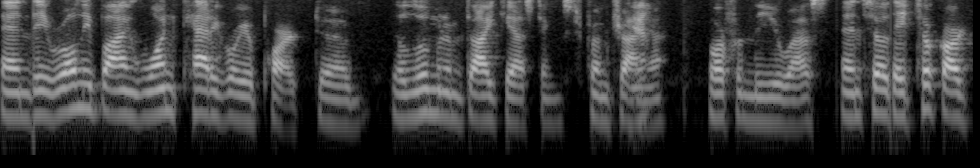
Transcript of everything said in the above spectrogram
and they were only buying one category of part, uh, aluminum die castings from China. Yeah. Or from the US. And so they took our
